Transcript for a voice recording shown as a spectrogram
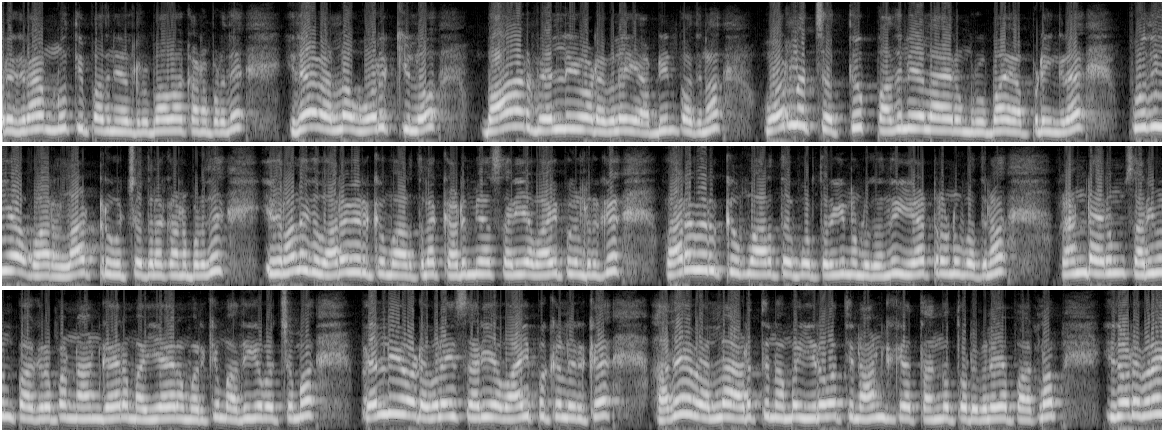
ஒரு கிராம் நூற்றி பதினேழு ரூபாவாக காணப்படுது. இதே வேலை ஒரு கிலோ பார் வெள்ளியோட விலை அப்படின்னு பார்த்தீங்கன்னா ஒரு லட்சத்து பதினேழாயிரம் ரூபாய் அப்படிங்கிற புதிய வரலாற்று உச்சத்தில் காணப்படுது. இதனால் இது வரவிருக்கும் வாரத்தில் கடுமையாக சரியாக வாய்ப்புகள் இருக்குது வரவிருக்கும் வாரத்தை பொறுத்த வரைக்கும் நம்மளுக்கு வந்து ஏற்றம்னு பார்த்தீங்கன்னா ரெண்டாயிரம் சரிவுன்னு பார்க்குறப்ப நான்காயிரம் ஐயாயிரம் வரைக்கும் அதிகபட்சமாக வெள்ளியோட விலை சரியாக வாய்ப்புகள் இருக்குது அதே வேலை அடுத்து நம்ம இருபத்தி நான்கு தங்கத்தோட விலையை பார்க்கலாம். இதோட விலை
